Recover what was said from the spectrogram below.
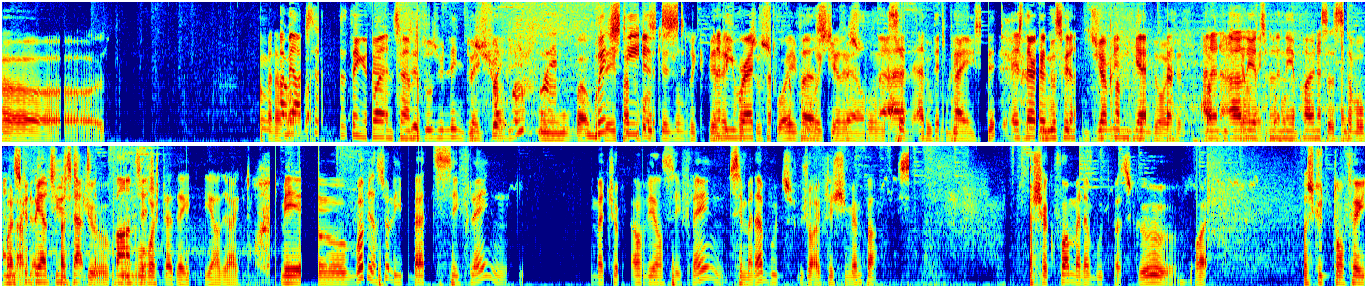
euh, I Manavor mean, bat. that's the thing as well in Vous terms êtes dans une ligne de big survie fight. où bah, vous n'avez Which pas team trop is l'occasion de gonna récupérer be quoi red que ce soit et vous first you récupérez ce feel qu'on at, accepte at de this vous pace? laisser. Is there Il ne who's fait going to jamais come de get game de regen, at pas an plus earlier qu'un turn than the opponent ça, ça vaut and pas it's la going to be peine able to use parce that que to vous, vous advantage? rush la guerre direct. Mais euh, moi perso les bats safe lane, match-up 1v1 safe lane, c'est mana boot, je réfléchis même pas. À chaque fois mana boot parce que ouais. Parce que tu t'en fais une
